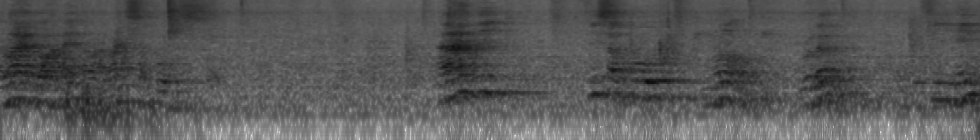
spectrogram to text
انواع الدعامات أو انواع السبورتس أنا عندي في support نوع roller وفي hinge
